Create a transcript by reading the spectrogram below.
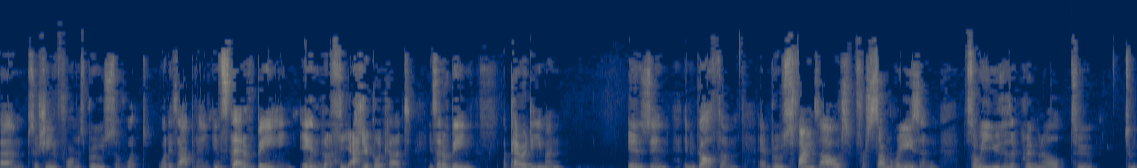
Um, so she informs Bruce of what what is happening instead of being in the theatrical cut. Instead of being a parademon, is in in Gotham, and Bruce finds out for some reason. So he uses a criminal to to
